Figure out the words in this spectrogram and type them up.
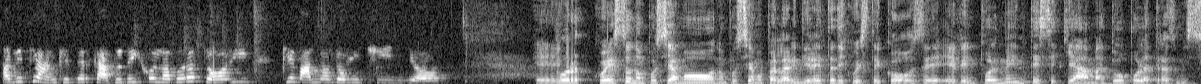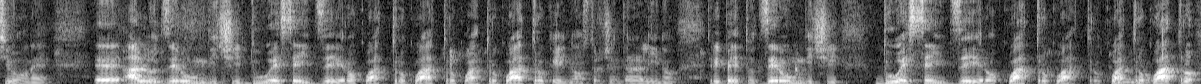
avete anche per caso dei collaboratori che vanno a domicilio. E Pur- questo non possiamo, non possiamo parlare in diretta di queste cose, eventualmente se chiama dopo la trasmissione eh, allo 011 260 4444 che è il nostro centralino, ripeto 011 260 4444,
